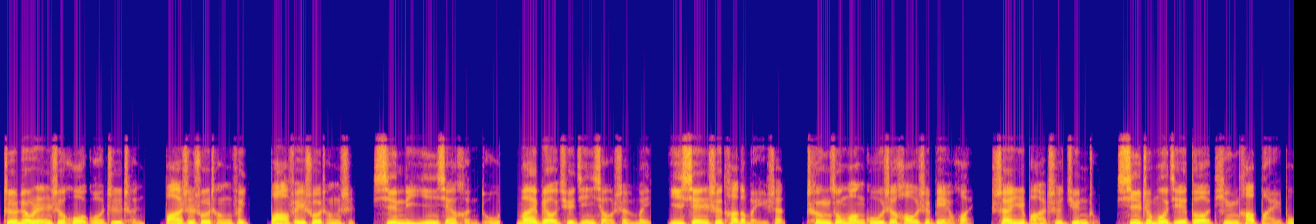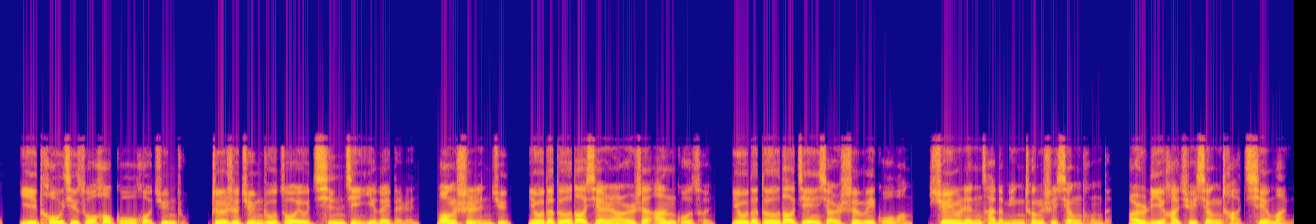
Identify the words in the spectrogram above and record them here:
这六人是祸国之臣，把事说成非，把非说成是，心里阴险狠毒，外表却谨小慎微，以显示他的伪善。称颂王古是好事变坏，善于把持君主，细枝末节都要听他摆布，以投其所好蛊惑君主。这是君主左右亲近一类的人，王室人君，有的得到贤人而身安国存，有的得到奸险而身为国王。选用人才的名称是相同的，而利害却相差千万里。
